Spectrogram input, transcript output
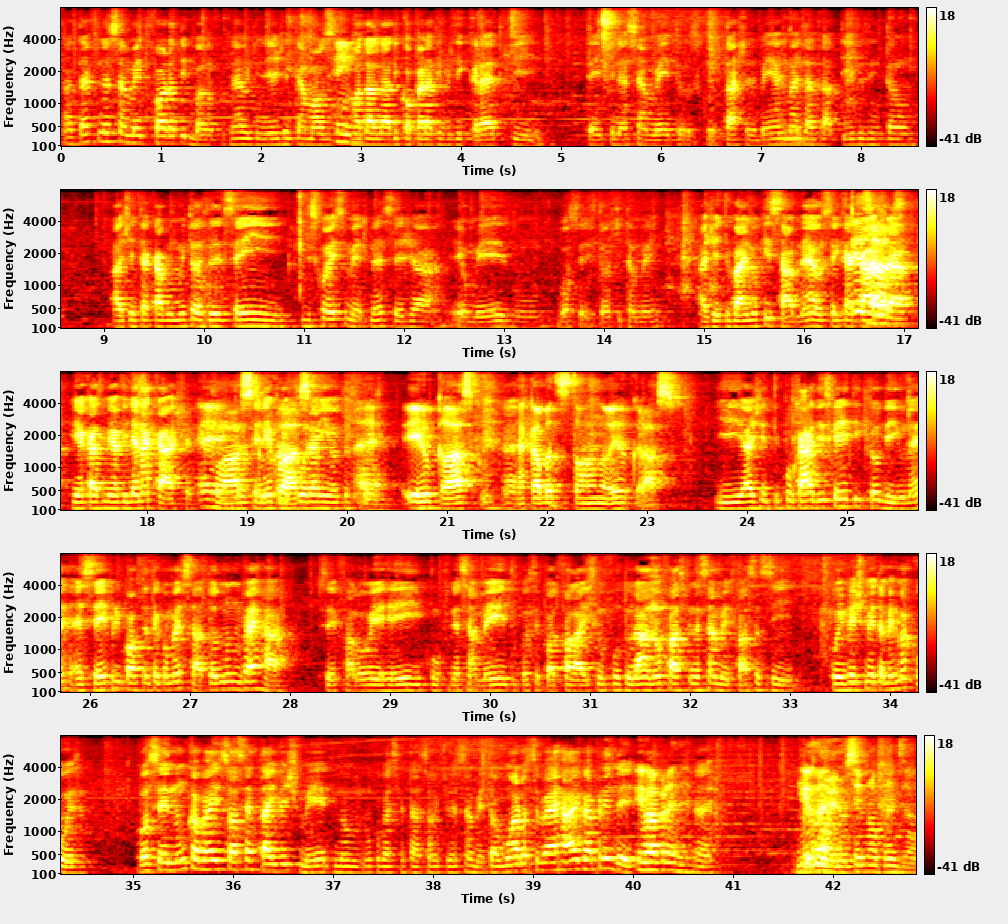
Até financiamento fora de banco, né? Hoje em dia a gente tem a Sim. modalidade de cooperativas de crédito que tem financiamentos com taxas bem mais atrativas, então a gente acaba muitas vezes sem desconhecimento, né? Seja eu mesmo, vocês estão aqui também. A gente vai no que sabe, né? Eu sei que a Exato. caixa, minha casa minha vida é na caixa. É. Então você nem Clássico, procura em outras coisas. É, erro clássico É. acaba se tornando erro crasso. E a gente, por causa disso que, a gente, que eu digo, né? É sempre importante começar. Todo mundo vai errar. Você falou, errei com financiamento, você pode falar isso no futuro, ah, não faça financiamento, faça assim. Com investimento é a mesma coisa. Você nunca vai só acertar investimento, não, nunca vai acertar só financiamento. Alguma hora você vai errar e vai aprender. E vai aprender. É, É. erro, sempre um aprendizado.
